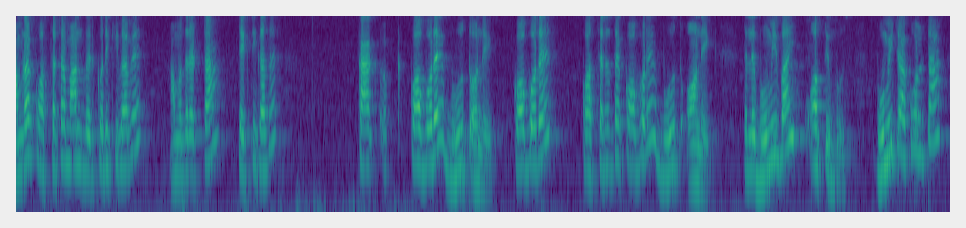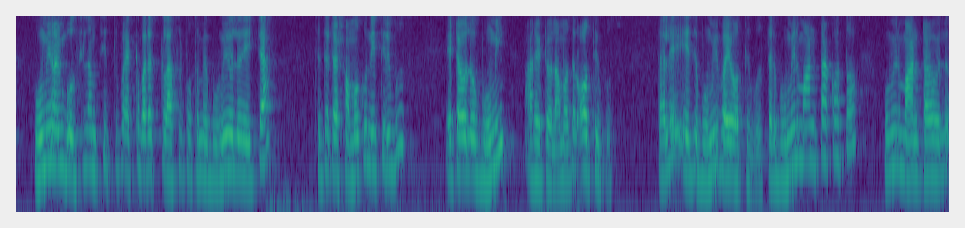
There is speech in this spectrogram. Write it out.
আমরা কস থেটা মান বের করি কীভাবে? আমাদের একটা টেকনিক আছে। কবরে ভূত অনেক। কবরে কস থেটাতে কবরে ভূত অনেক। তাহলে ভূমি বাই অতিভুজ। ভূমিটা কোনটা? ভূমি আমি বলছিলাম চিত্র একেবারে ক্লাসের প্রথমে ভূমি হলো এইটা যেহেতু এটা সমকোণী ত্রিভুজ, এটা হলো ভূমি আর এটা হলো আমাদের অতিভুজ তাহলে এই যে ভূমি বাই অতিভুজ তাহলে ভূমির মানটা কত? ভূমির মানটা হলো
